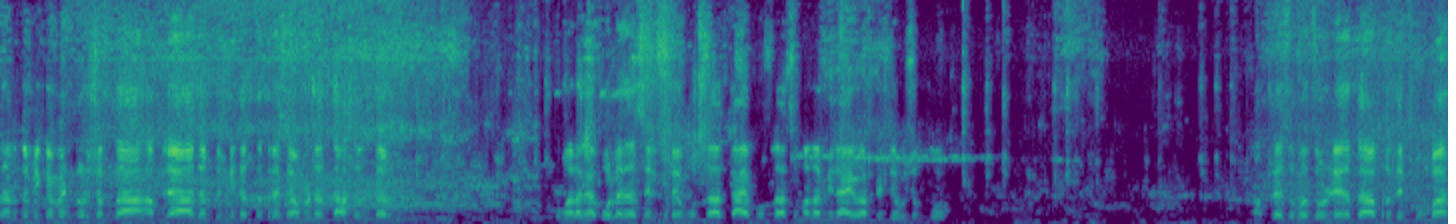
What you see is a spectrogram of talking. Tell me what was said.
मित्रांनो तुम्ही कमेंट करू शकता. आपल्या जर तुम्ही दत्तात्रय सेवा मंडळात असेल तर तुम्हाला काय बोलायचं असेल कुठे बोलतात काय बोलतात तुम्हाला मी लाईव्ह अपडेट देऊ शकतो. आपल्यासोबत जोडले जाता प्रदीप कुंभार.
